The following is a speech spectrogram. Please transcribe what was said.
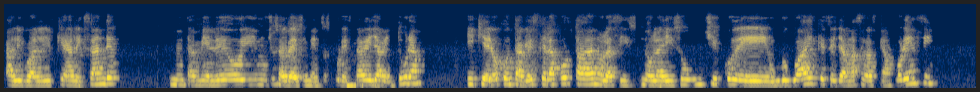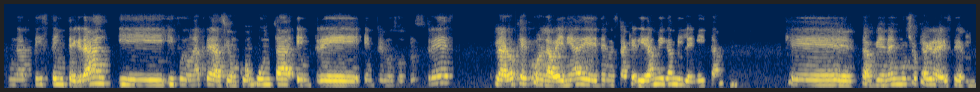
al igual que Alexander. También le doy muchos agradecimientos por esta bella aventura. Y quiero contarles que la portada no la, no la hizo un chico de Uruguay que se llama Sebastián Forensi un artista integral y, fue una creación conjunta entre, entre nosotros tres. Claro que con la venia de, nuestra querida amiga Milenita, que también hay mucho que agradecerle,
